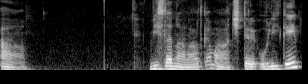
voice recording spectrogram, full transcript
A výsledná látka má čtyři uhlíky.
